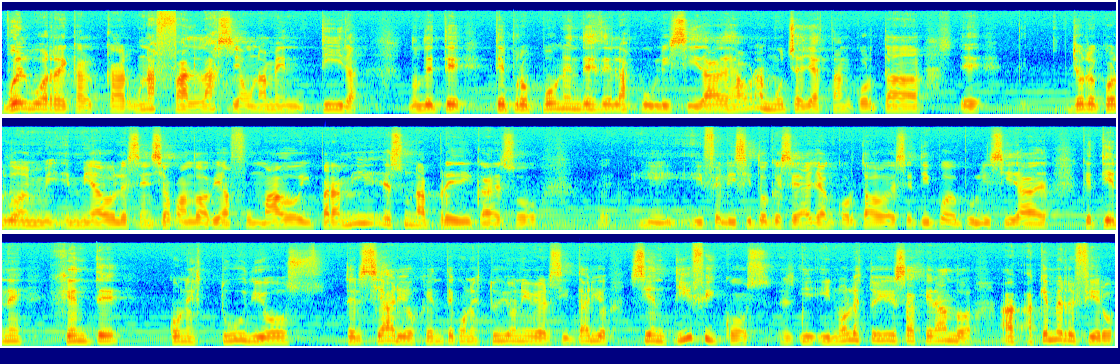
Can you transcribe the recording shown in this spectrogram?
vuelvo a recalcar, una falacia, una mentira, donde te, te proponen desde las publicidades, ahora muchas ya están cortadas. Eh, yo recuerdo en mi, adolescencia cuando había fumado, y para mí es una prédica eso, y, y felicito que se hayan cortado ese tipo de publicidades, que tiene gente con estudios terciarios, gente con estudio universitario, científicos, y, no le estoy exagerando. ¿A, qué me refiero?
